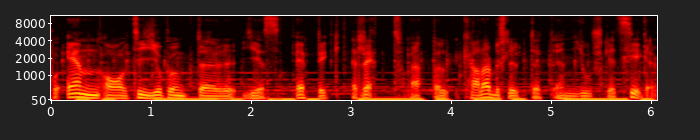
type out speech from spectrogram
på en av tio punkter ges Epic rätt. Apple kallar beslutet en jordskredsseger.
